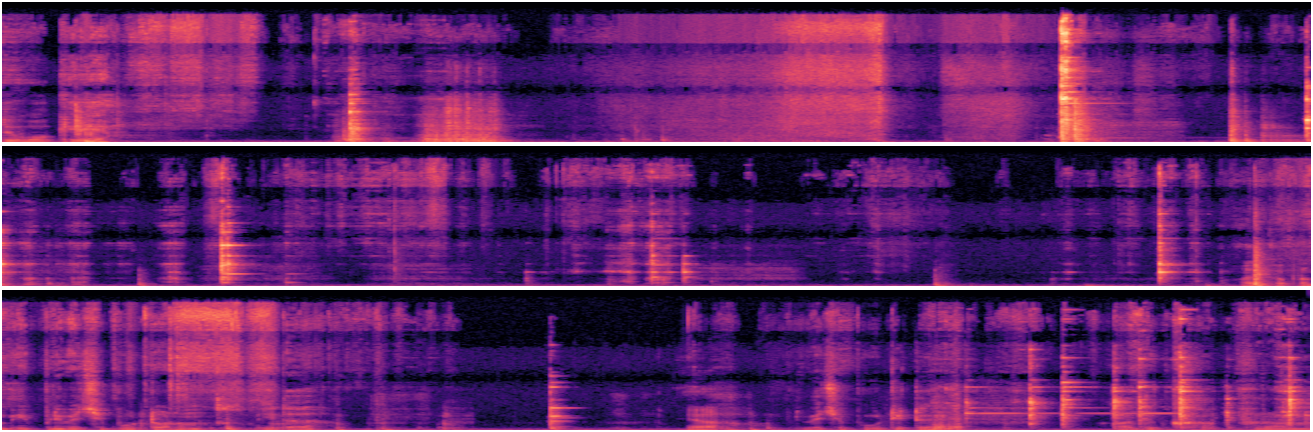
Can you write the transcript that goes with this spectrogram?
இது ஓகே அதுக்கப்புறம் இப்படி வச்சு பூட்டணும். இதை யா இப்படி வச்சு பூட்டிட்டு அதுக்கப்புறம்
